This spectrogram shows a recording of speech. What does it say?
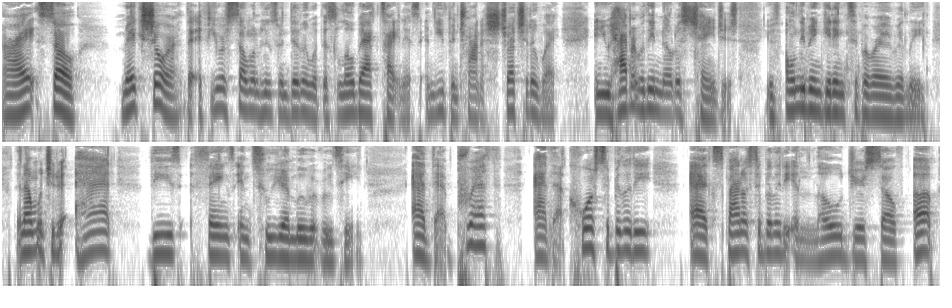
All right. So Make sure that if you are someone who's been dealing with this low back tightness and you've been trying to stretch it away and you haven't really noticed changes, you've only been getting temporary relief, then I want you to add these things into your movement routine. Add that breath, add that core stability, add spinal stability and load yourself up.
